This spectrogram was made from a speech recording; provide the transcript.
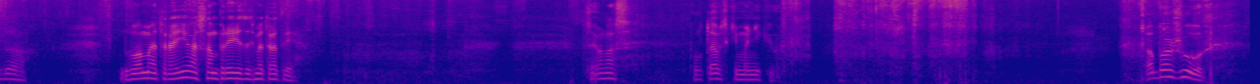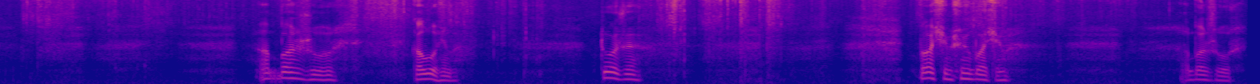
Да. Два метри є, а сам прирізать метра три. Це у нас полтавський манікюр. Абажур. Абажур. Калугіна. Тоже. Бачимо, що ми бачимо. Абажур.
